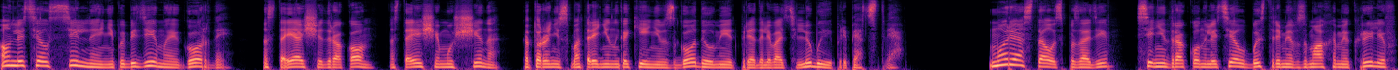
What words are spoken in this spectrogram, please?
Он летел сильный, непобедимый, гордый. Настоящий дракон, настоящий мужчина, который, несмотря ни на какие невзгоды, умеет преодолевать любые препятствия. Море осталось позади. Синий дракон летел быстрыми взмахами крыльев,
